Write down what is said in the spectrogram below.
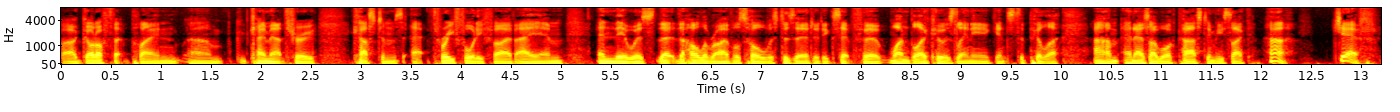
I got off that plane, um, came out through customs at 3.45 a.m. and there was, the, the whole arrivals hall was deserted except for one bloke who was leaning against the pillar. Um, and as I walked past him, he's like, huh, Geoff.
